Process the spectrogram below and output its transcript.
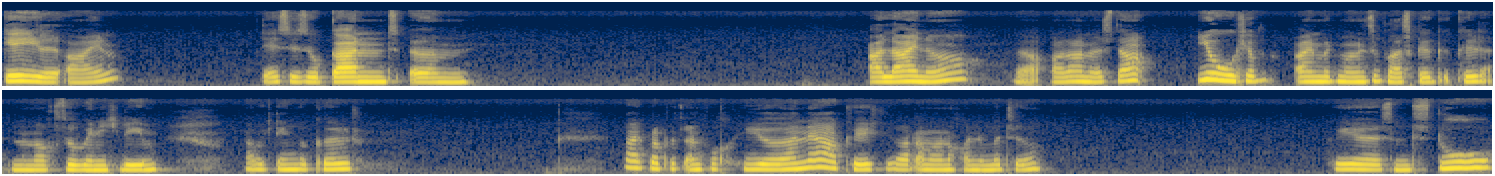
Gale ein. Der ist hier so ganz, ähm, alleine. Ja, alleine ist er. Jo, ich habe einen mit meinem Super Skill gekillt. Hat nur noch so wenig Leben. Habe ich den gekillt. Ja, ich bleib jetzt einfach hier. Ja, okay, ich gehe gerade einmal noch in die Mitte. Okay, hier ist ein Stu.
